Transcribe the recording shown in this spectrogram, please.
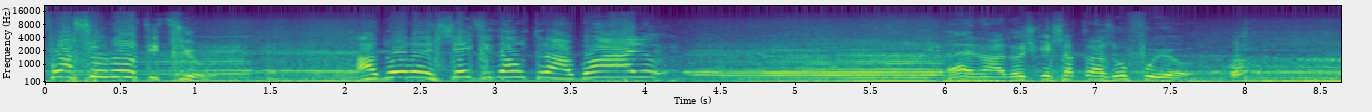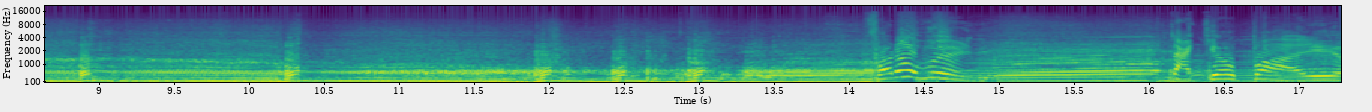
fácil não, tio. Adolescente dá um trabalho. É nada, hoje quem se atrasou fui eu. Que eu pariu.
